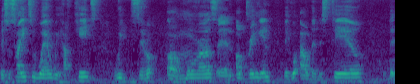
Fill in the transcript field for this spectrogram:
A society where we have kids with zero uh, morals and upbringing. They go out there, they steal, they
